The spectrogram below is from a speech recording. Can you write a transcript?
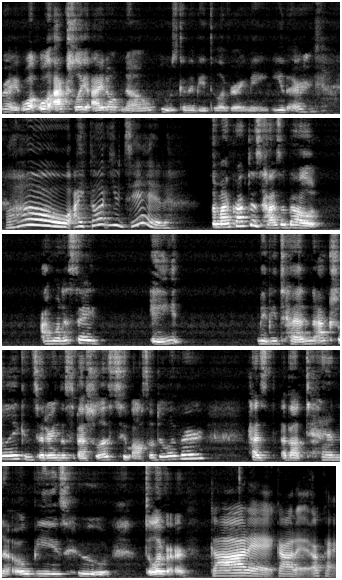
Right. Well, well, actually, I don't know who's going to be delivering me either. Oh, I thought you did. So my practice has about, I want to say, eight, maybe ten actually, considering the specialists who also deliver, has about ten OBs who deliver. Got it. Got it. Okay.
